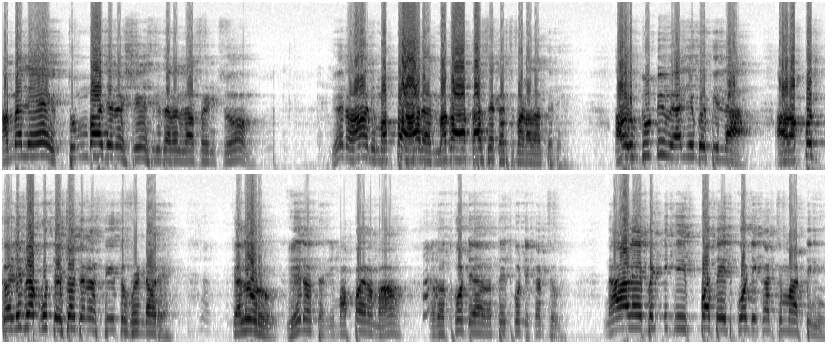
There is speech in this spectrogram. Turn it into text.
ಆಮೇಲೆ ತುಂಬಾ ಜನ ಶ್ರೇಯಸ್ಗಿದಾರಲ್ಲ ಫ್ರೆಂಡ್ಸು ಏನೋ ನಿಮ್ಮಪ್ಪ ನನ್ನ ಮಗ ಕಾಸೆ ಖರ್ಚು ಮಾಡಲ್ಲ ಅಂತಾನೆ. ಅವ್ರಿಗೆ ದುಡ್ಡು ವ್ಯಾಲ್ಯೂ ಗೊತ್ತಿಲ್ಲ. ಅವ್ರ ಅಪ್ಪನ ಕಳಿಬೇಕು ಅಂತ ಎಷ್ಟೋ ಜನ ಸ್ನೇಹಿತರು ಫ್ರೆಂಡ್ ಅವರೇ. ಕೆಲವರು, ಏನಂತ ನಿಮ್ಮಪ್ಪ ಏನಮ್ಮ? ಒಂದು ಹತ್ತು ಕೋಟಿ, ಹದಿನೈದು ಕೋಟಿ ಖರ್ಚು. ನಾಳೆ ಬೆಟ್ಟಿಗೆ ಇಪ್ಪತ್ತೈದು ಕೋಟಿ ಖರ್ಚು ಮಾಡ್ತೀನಿ.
